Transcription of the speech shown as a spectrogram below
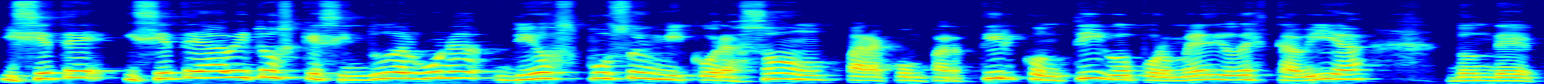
Y siete, y siete hábitos que sin duda alguna Dios puso en mi corazón para compartir contigo por medio de esta vía donde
